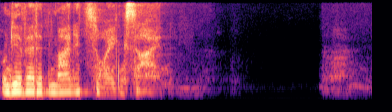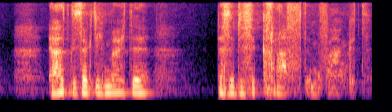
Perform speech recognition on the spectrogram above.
Und ihr werdet meine Zeugen sein. Er hat gesagt, ich möchte, dass ihr diese Kraft empfangt.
